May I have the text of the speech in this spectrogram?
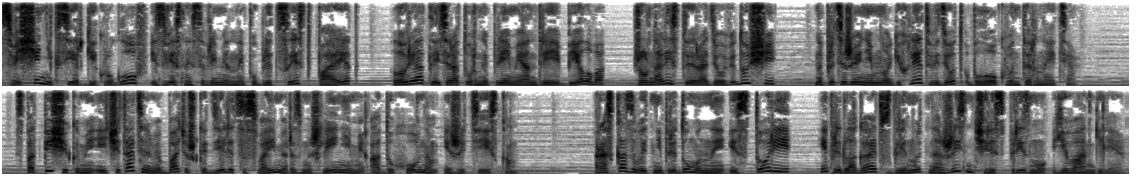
Священник Сергий Круглов, известный современный публицист, поэт, лауреат литературной премии Андрея Белого, журналист и радиоведущий, на протяжении многих лет ведет блог в интернете. С подписчиками и читателями батюшка делится своими размышлениями о духовном и житейском. Рассказывает непридуманные истории и предлагает взглянуть на жизнь через призму Евангелия.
